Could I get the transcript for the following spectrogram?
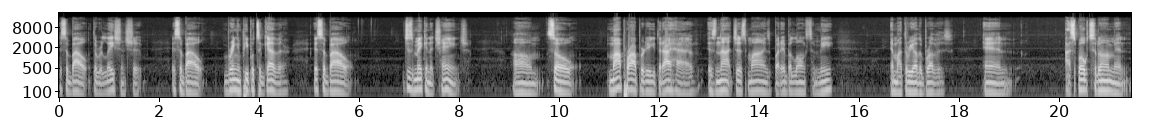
It's about the relationship. It's about bringing people together. It's about just making a change. Um, so my property that I have is not just mine, but it belongs to me and my three other brothers. And I spoke to them and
